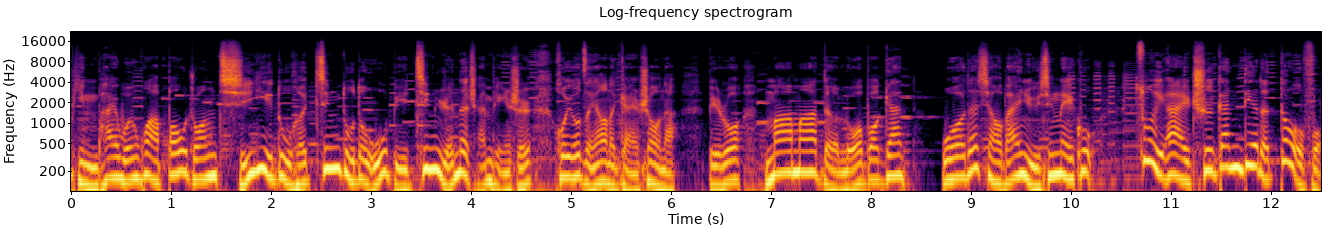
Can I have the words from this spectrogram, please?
品牌文化包装奇异度和精度都无比惊人的产品时，会有怎样的感受呢？比如妈妈的萝卜干。我的小白女性内裤，最爱吃干爹的豆腐，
